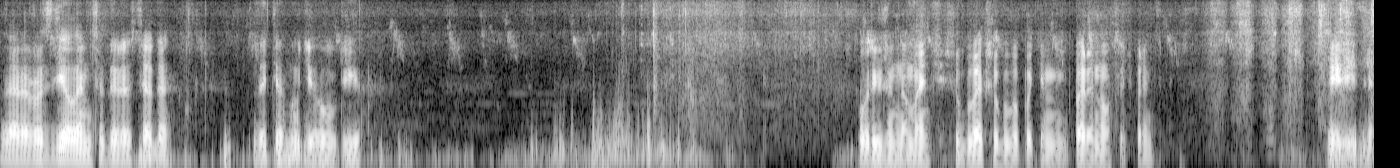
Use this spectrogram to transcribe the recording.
Зараз розділимо це деревце, де затягнути його в двір. Поріжемо на менше, щоб легше було потім переносити, в принципі. Дивіться.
